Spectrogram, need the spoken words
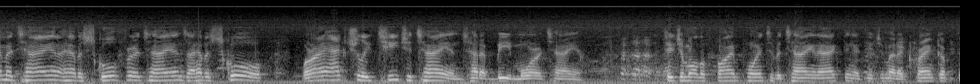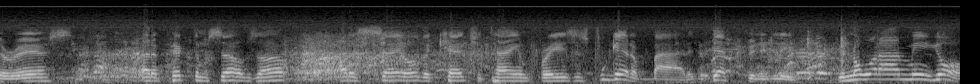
Am Italian. I have a school for Italians. I have a school where I actually teach Italians how to be more Italian. Teach them all the fine points of Italian acting. I teach them how to crank up their ass, how to pick themselves up, how to say all the catch Italian phrases. Forget about it, definitely. You know what I mean? Yo,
